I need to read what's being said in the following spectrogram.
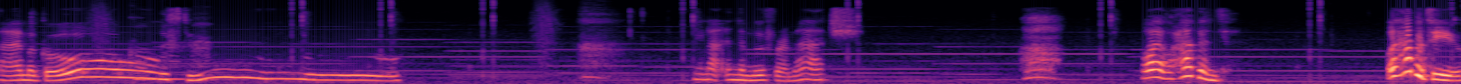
I'm a ghost. Ooh. You're not in the mood for a match. Why? What happened? What happened to you?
